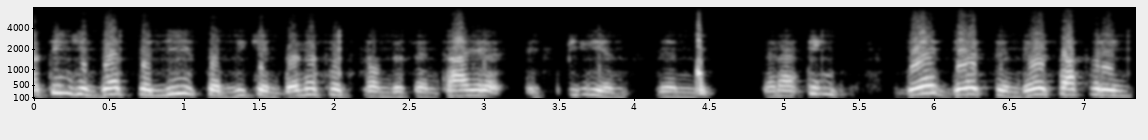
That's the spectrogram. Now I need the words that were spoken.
I think if that's the least that we can benefit from this entire experience, then, then I think their death and their suffering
